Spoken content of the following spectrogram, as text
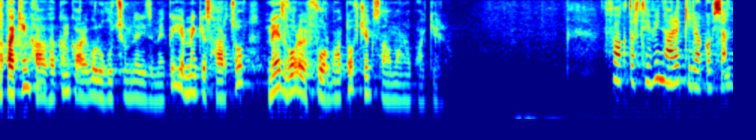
արտաքին քաղաքական կարևոր ուղություններից մեկը եւ մենք այս հարցով մեզ որևէ ֆորմատով չենք սահմանապակելու։ Ֆակտոր TV Նարեկ Կիրակովյան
